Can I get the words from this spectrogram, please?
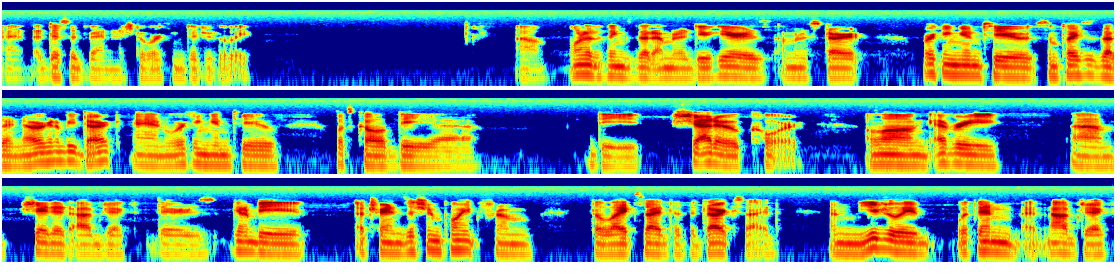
and a disadvantage to working digitally. Um, one of the things that I'm going to do here is I'm going to start working into some places that I know are going to be dark and working into what's called the uh, the shadow core. Along every um, shaded object there's going to be a transition point from the light side to the dark side and usually within an object,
